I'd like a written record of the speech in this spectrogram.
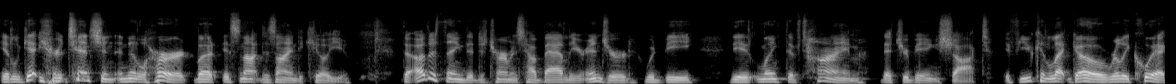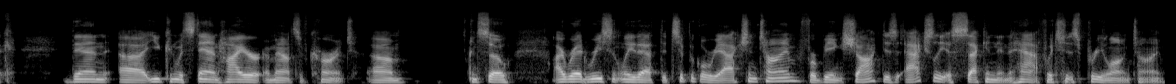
it'll get your attention and it'll hurt but it's not designed to kill you. The other thing that determines how badly you're injured would be the length of time that you're being shocked. If you can let go really quick, then uh, you can withstand higher amounts of current. Um, and so I read recently that the typical reaction time for being shocked is actually a second and a half, which is pretty long time.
